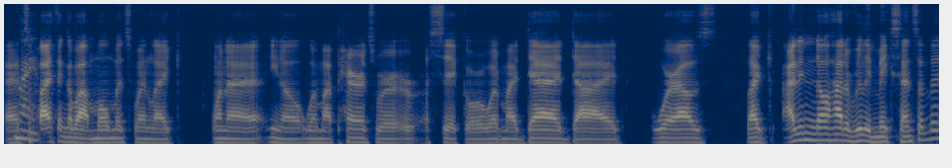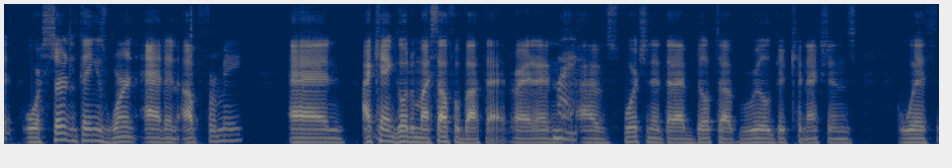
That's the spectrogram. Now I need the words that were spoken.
And right. so I think about moments when like when I, you know, when my parents were sick or when my dad died, where I was like I didn't know how to really make sense of it, or certain things weren't adding up for me. And I can't go to myself about that, right? And right. I was fortunate that I built up real good connections with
